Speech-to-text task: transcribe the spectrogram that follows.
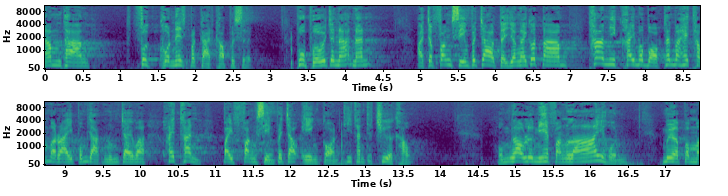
นำทางฝึกคนให้ประกาศข่าวประเสริฐ ผู้เผยพระวจนะนั้นอาจจะฟังเสียงพระเจ้าแต่ยังไงก็ตาม ถ้ามีใครมาบอกท่านว่าให้ทำอะไร ผมอยากหนุนใจว่าให้ท่านไปฟังเสียงพระเจ้าเองก่อนที่ท่านจะเชื่อเขา ผมเล่าเรื่องนี้ให้ฟังหลายหน เมื่อประม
